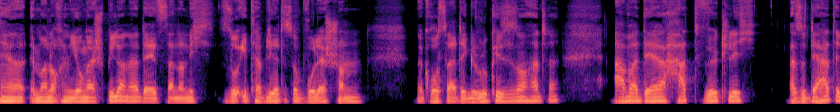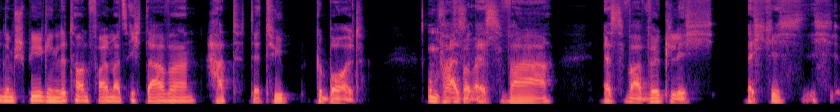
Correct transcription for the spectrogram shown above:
ja immer noch ein junger Spieler, ne, der jetzt dann noch nicht so etabliert ist, obwohl er schon eine großartige Rookie-Saison hatte. Aber der hat wirklich, also der hat in dem Spiel gegen Litauen, vor allem als ich da war, hat der Typ geballt. Unfassbar. Also es war, es war wirklich, ich, ich, ich,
